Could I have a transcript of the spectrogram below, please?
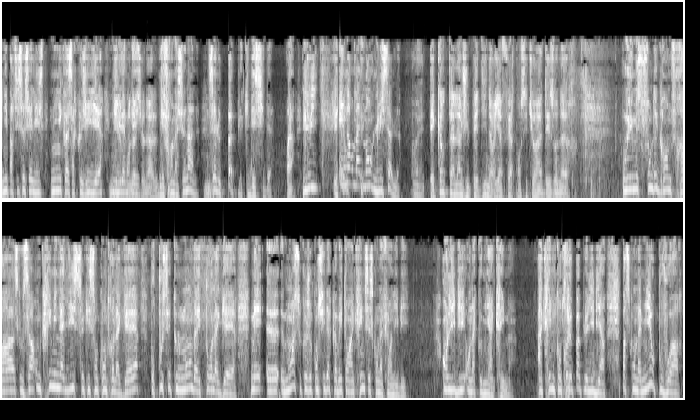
ni Parti Socialiste, ni Nicolas Sarkozy hier, Ni ni, l'UMP, Front National. ni Front National. C'est le peuple qui décide. Voilà. Lui, Et normalement, lui seul. Et quand Alain Juppé dit ne rien faire constituerait un déshonneur, Oui, mais ce sont des grandes phrases comme ça. On criminalise ceux qui sont contre la guerre pour pousser tout le monde à être pour la guerre. Mais euh, moi, ce que je considère comme étant un crime, c'est ce qu'on a fait en Libye. En Libye, on a commis un crime. Un crime contre le peuple libyen. Parce qu'on a mis au pouvoir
